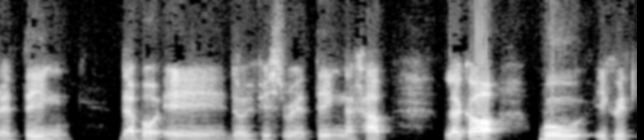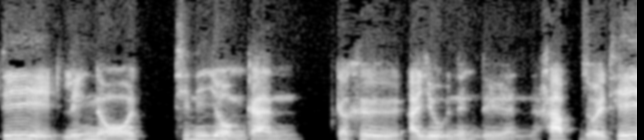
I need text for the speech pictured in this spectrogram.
Rating Double A โดย Fitch Rating นะครับ แล้วก็ Blue Equity Link Note ที่นิยมกันก็คืออายุ 1 เดือนนะครับ โดยที่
